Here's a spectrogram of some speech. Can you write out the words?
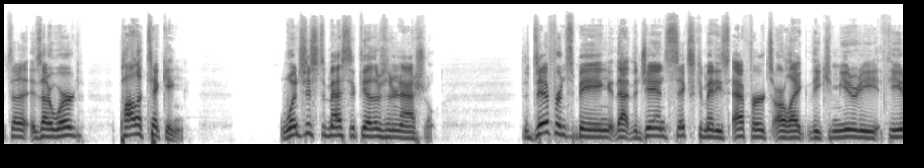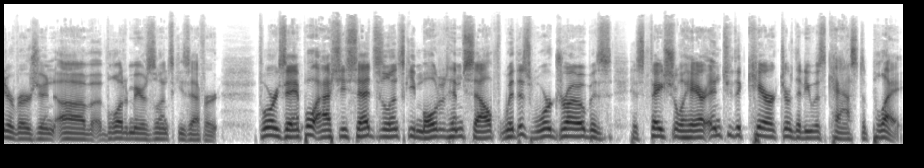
Is that a, is that a word? Politicking. One's just domestic, the other's international. The difference being that the Jan 6 committee's efforts are like the community theater version of Volodymyr Zelensky's effort. For example, as she said, Zelensky molded himself with his wardrobe, his, his facial hair into the character that he was cast to play.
